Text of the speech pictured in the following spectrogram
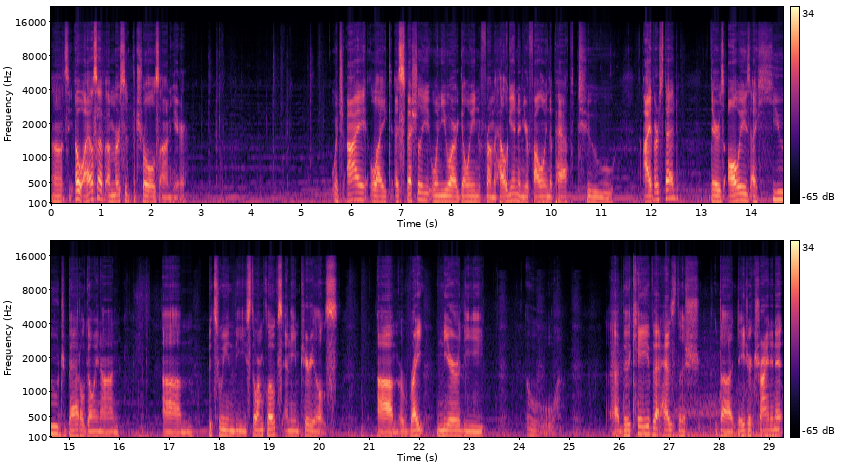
Uh, let's see. Oh, I also have immersive patrols on here. Which I like, especially when you are going from Helgen and you're following the path to Ivarstead. There's always a huge battle going on um, between the Stormcloaks and the Imperials. Um, right near the... Ooh, uh, the cave that has the the Daedric Shrine in it.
